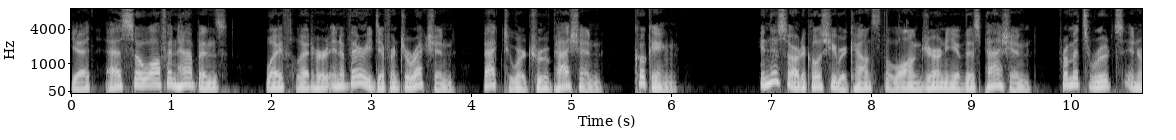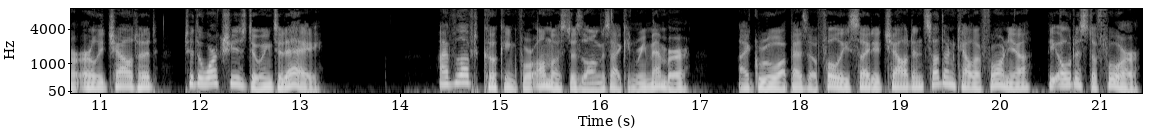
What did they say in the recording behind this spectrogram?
Yet, as so often happens, life led her in a very different direction, back to her true passion cooking. In this article, she recounts the long journey of this passion, from its roots in her early childhood to the work she is doing today. I've loved cooking for almost as long as I can remember. I grew up as a fully sighted child in Southern California, the oldest of four.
